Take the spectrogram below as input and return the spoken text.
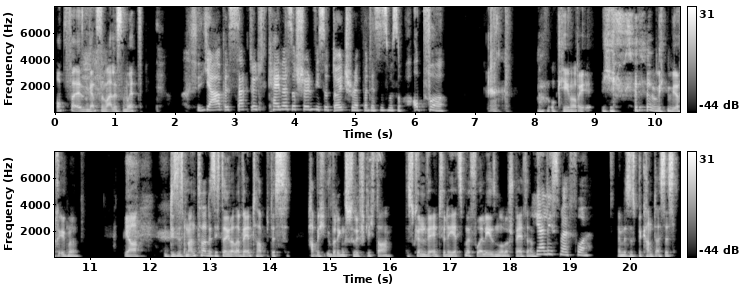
Opfer ist ein ganz normales Wort. Ja, aber es sagt irgendwie keiner so schön wie so Deutschrapper. Das ist immer so Opfer. Okay, warte. Ich, wie, wie auch immer. Ja, dieses Mantra, das ich da gerade erwähnt habe, das habe ich übrigens schriftlich da. Das können wir entweder jetzt mal vorlesen oder später. Ja, lies mal vor. Ähm, Es ist bekannt als das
